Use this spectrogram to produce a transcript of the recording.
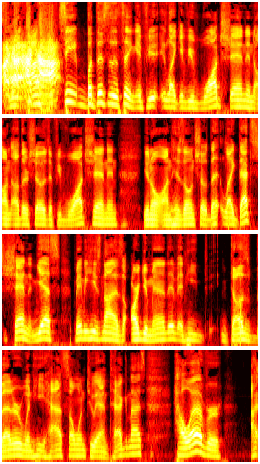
I- I- see, but this is the thing. If you like, if you've watched Shannon on other shows, if you've watched Shannon, you know, on his own show, that like that's Shannon. Yes, maybe he's not as argumentative, and he does better when he has someone to antagonize. However, I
